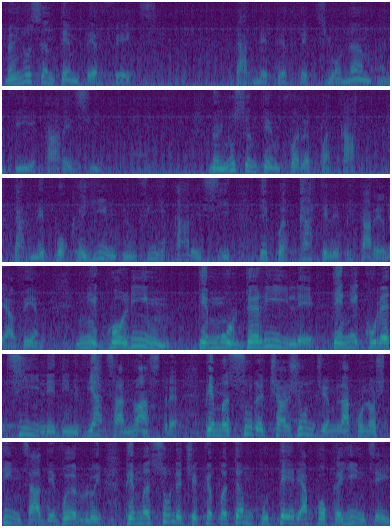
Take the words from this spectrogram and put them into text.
Noi nu suntem perfecți, dar ne perfecționăm în fiecare zi. Noi nu suntem fără păcat, dar ne pocăim în fiecare zi de păcatele pe care le avem. Ne golim de murdăriile, de necurățiile din viața noastră, pe măsură ce ajungem la cunoștința adevărului, pe măsură ce căpătăm puterea pocăinței,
